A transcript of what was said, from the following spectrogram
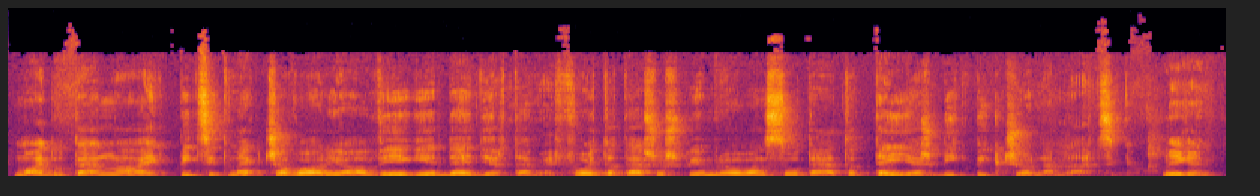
majd utána egy picit megcsavarja a végét, de egyértelmű egy folytatásos filmről van szó, tehát a teljes big picture nem látszik. Igen.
